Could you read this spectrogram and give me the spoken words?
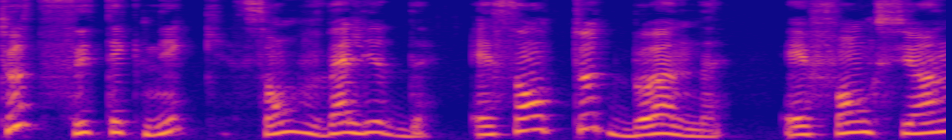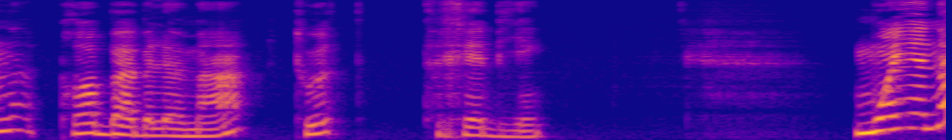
toutes ces techniques sont valides. Elles sont toutes bonnes. Elles fonctionnent probablement toutes très bien. Moyennant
